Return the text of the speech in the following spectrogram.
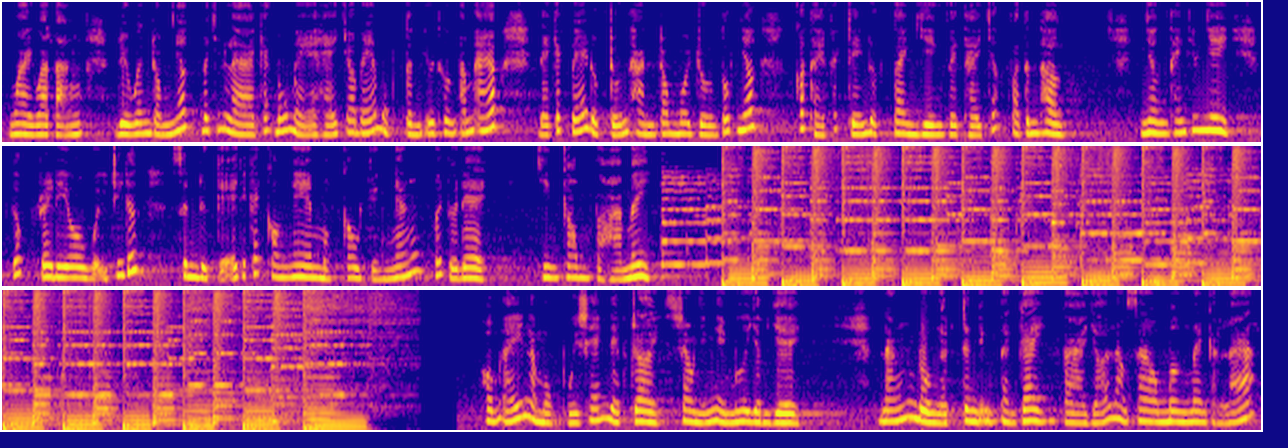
Ngoài quà tặng, điều quan trọng nhất đó chính là các bố mẹ hãy cho bé một tình yêu thương ấm áp để các bé được trưởng thành trong môi trường tốt nhất, có thể phát triển được toàn diện về thể chất và tinh thần. Nhân tháng thiếu nhi, gốc radio quỹ trí đức xin được kể cho các con nghe một câu chuyện ngắn với tựa đề Chim công và hòa mi. Hôm ấy là một buổi sáng đẹp trời sau những ngày mưa dầm dề. Nắng đùa nghịch trên những tàn cây và gió lao sao mơn mang cành lá.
